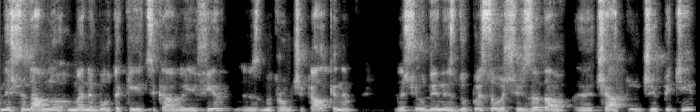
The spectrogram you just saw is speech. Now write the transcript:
нещодавно в мене був такий цікавий ефір з Дмитром Чекалкіним, значить, один із дописувачів задав е, чату GPT,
